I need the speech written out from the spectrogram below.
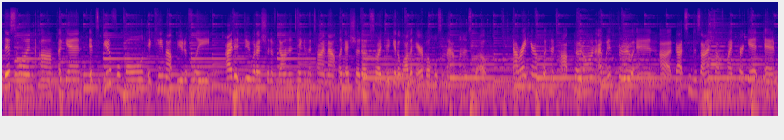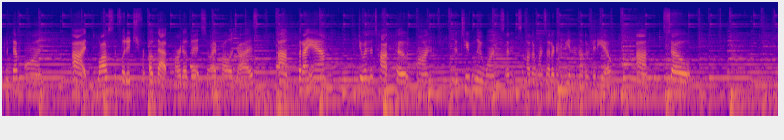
This one, um, again, it's a beautiful mold. It came out beautifully. I didn't do what I should have done and taken the time out like I should have, so I did get a lot of air bubbles in that one as well. Now right here I'm putting a top coat on. I went through and uh, got some designs off my Cricut and put them on. I uh, lost the footage for, of that part of it, so I apologize. Um, but I am doing the top coat on the two blue ones and some other ones that are going to be in another video. Um, so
